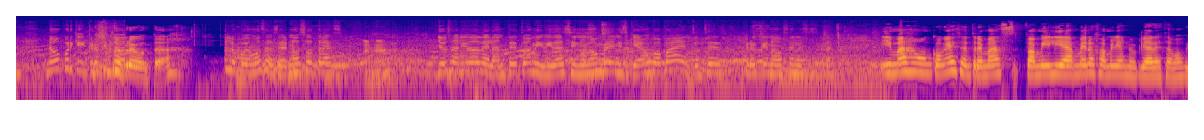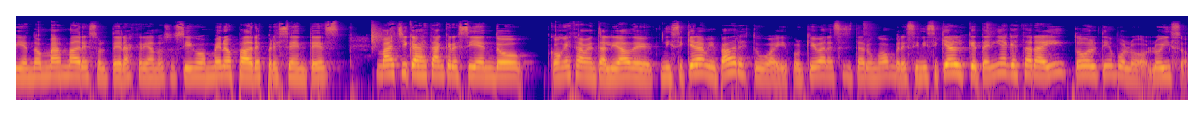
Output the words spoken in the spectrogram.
No, porque creo que Buena todo pregunta. lo podemos hacer nosotras. Ajá. Yo he salido adelante toda mi vida sin un hombre, ni siquiera un papá, entonces creo que no se necesita. Y más aún con esto, entre más familias, menos familias nucleares estamos viendo, más madres solteras criando a sus hijos, menos padres presentes, más chicas están creciendo con esta mentalidad de ni siquiera mi padre estuvo ahí, ¿por qué iba a necesitar un hombre? Si ni siquiera el que tenía que estar ahí todo el tiempo lo, lo hizo.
